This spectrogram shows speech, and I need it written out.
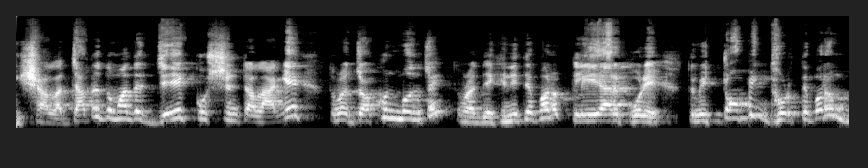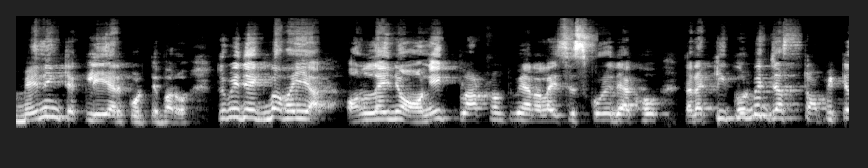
ইনশাল্লাহ যাতে তোমাদের যে কোশ্চেনটা লাগে, তোমরা যখন মন চাই তোমরা দেখে নিতে পারো ক্লিয়ার করে তুমি টপিক ধরতে পারো মিনিংটা ক্লিয়ার করতে পারো। তুমি দেখবা ভাইয়া অনলাইনে অনেক প্ল্যাটফর্ম তুমি অ্যানালাইসিস করে দেখো, তারা কি করবে? জাস্ট টপিকটা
